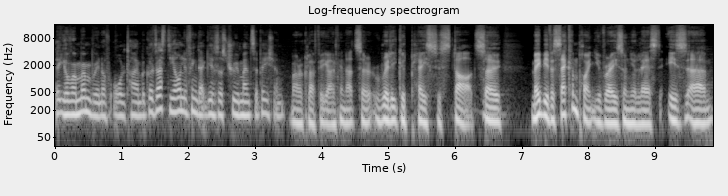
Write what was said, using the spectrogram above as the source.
that you're remembering of all time, because that's the only thing that gives us true emancipation. Barakallah fiik. I think that's a really good place to start. So maybe the second point you've raised on your list is um,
